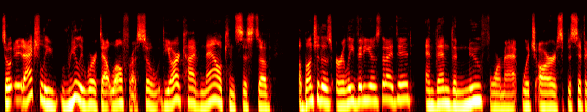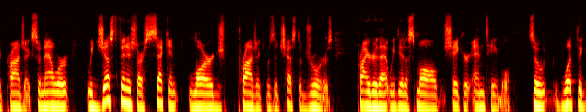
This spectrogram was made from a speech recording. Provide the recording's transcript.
So it actually really worked out well for us. So the archive now consists of a bunch of those early videos that I did and then the new format which are specific projects. So now we're we just finished our second large project was a chest of drawers Prior to that, we did a small shaker end table. So, what the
